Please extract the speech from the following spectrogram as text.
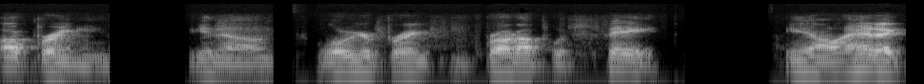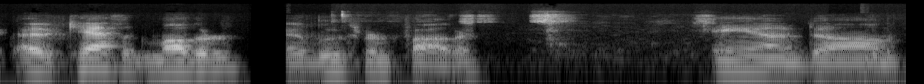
upbringing. You know, what we were bring, brought up with faith. You know, I had a, I had a Catholic mother, a Lutheran father, and um,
